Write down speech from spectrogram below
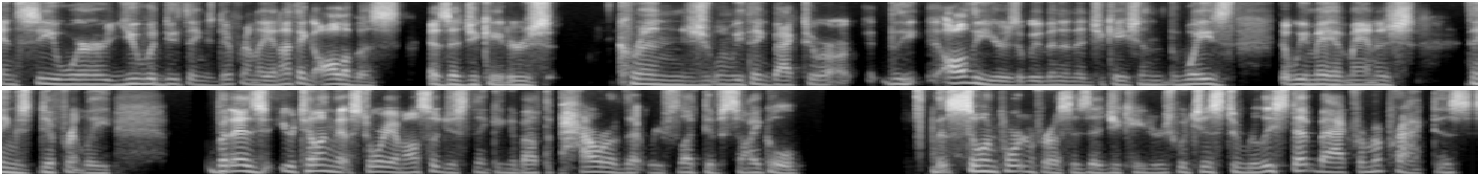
and see where you would do things differently. And I think all of us as educators cringe when we think back to our, the all the years that we've been in education, the ways that we may have managed things differently. But as you're telling that story, I'm also just thinking about the power of that reflective cycle that's so important for us as educators, which is to really step back from a practice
